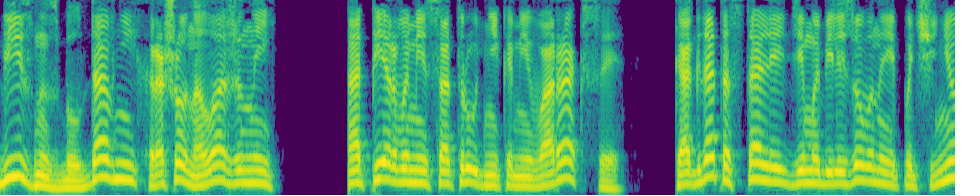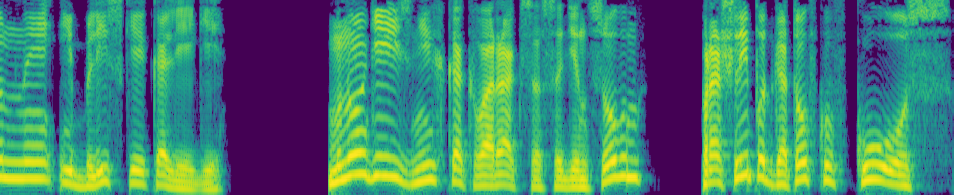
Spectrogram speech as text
Бизнес был давний, хорошо налаженный, а первыми сотрудниками Вараксы когда-то стали демобилизованные подчиненные и близкие коллеги. Многие из них, как Варакса с Одинцовым, прошли подготовку в КУОС.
